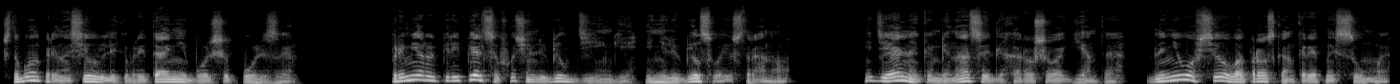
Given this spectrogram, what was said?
чтобы он приносил Великобритании больше пользы. К примеру, Перепельцев очень любил деньги и не любил свою страну. Идеальная комбинация для хорошего агента. Для него все вопрос конкретной суммы.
